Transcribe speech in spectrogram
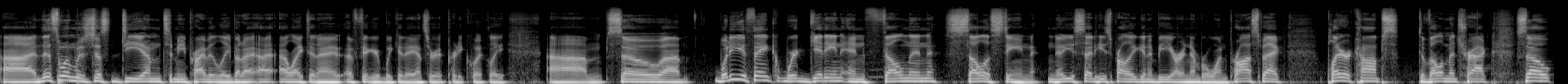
Uh, this one was just DM to me privately, but I, I, I liked it. and I, I figured we could answer it pretty quickly. Um, so, uh, what do you think we're getting in Felnin Celestin? I know you said he's probably going to be our number one prospect. Player comps, development track. So,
